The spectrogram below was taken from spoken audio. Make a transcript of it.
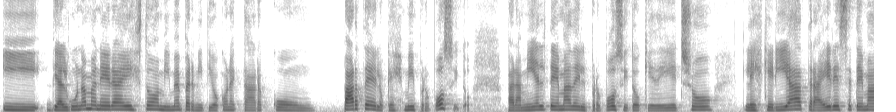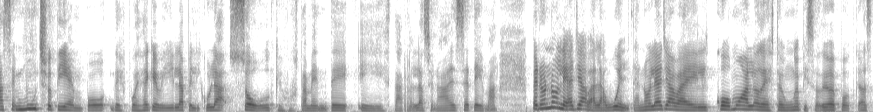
Y de alguna manera esto a mí me permitió conectar con parte de lo que es mi propósito. Para mí el tema del propósito, que de hecho les quería traer ese tema hace mucho tiempo, después de que vi la película Soul, que justamente eh, está relacionada a ese tema, pero no le hallaba la vuelta, no le hallaba el cómo hablo de esto en un episodio de podcast.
